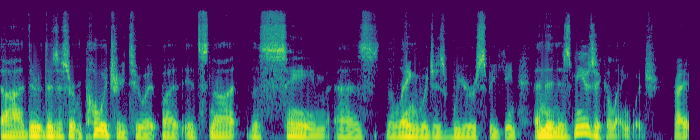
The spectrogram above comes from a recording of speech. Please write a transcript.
Uh, there, there's a certain poetry to it, but it's not the same as the languages we're speaking. And then is music a language? Right?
